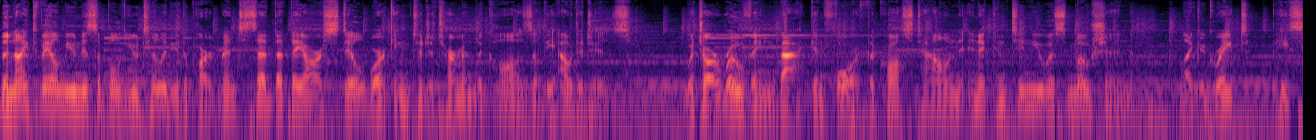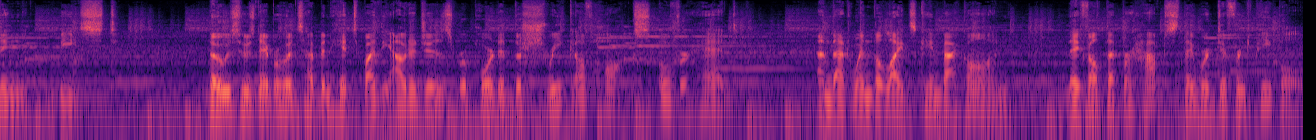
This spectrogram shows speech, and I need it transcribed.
The Night Vale Municipal Utility Department said that they are still working to determine the cause of the outages, which are roving back and forth across town in a continuous motion like a great pacing beast. Those whose neighborhoods have been hit by the outages reported the shriek of hawks overhead, and that when the lights came back on, they felt that perhaps they were different people,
